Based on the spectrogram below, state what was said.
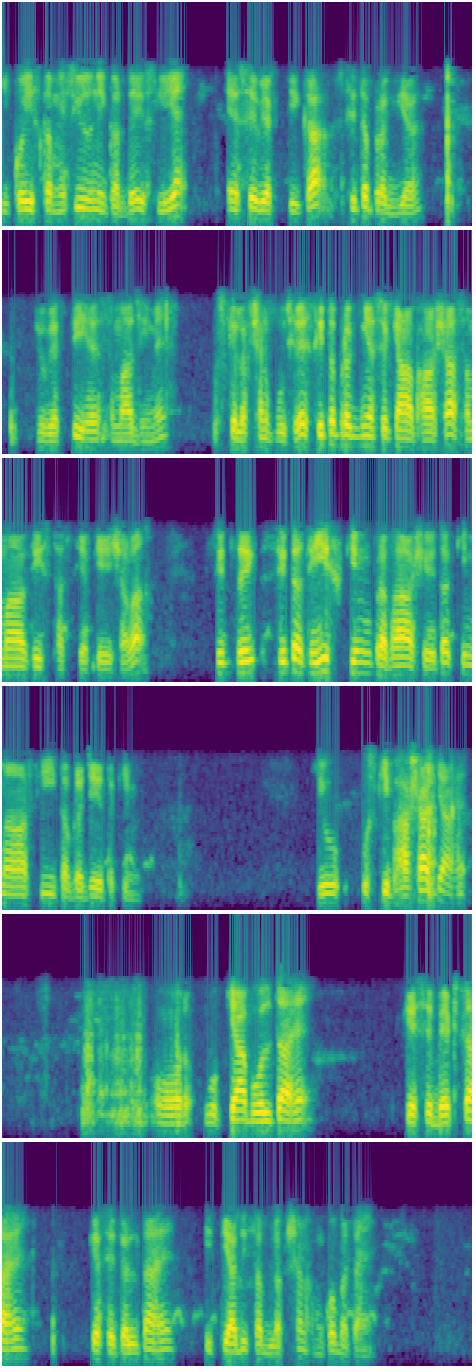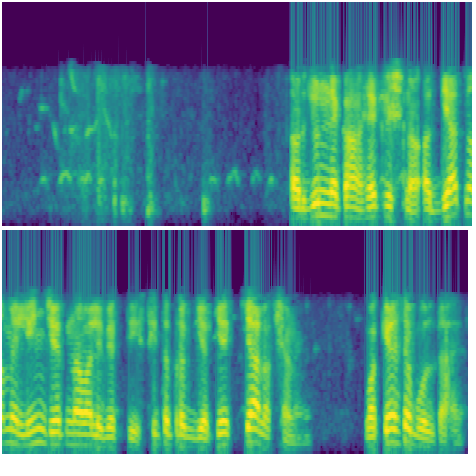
कि कोई इसका मिसयूज नहीं कर दे, इसलिए ऐसे व्यक्ति का स्थित प्रज्ञ जो व्यक्ति है समाधि में, उसके लक्षण पूछ रहे स्थित प्रज्ञ से क्या भाषा समाधि स्थस्य केशव? स्थित किम प्रभाषेत, किमासीत व्रजेत किम कि उसकी भाषा क्या है? और वो क्या बोलता है, कैसे बैठता है, कैसे चलता है, इत्यादि सब लक्षण हमको बताएँ। अर्जुन ने कहा, है कृष्ण, अध्यात्म में लीन चेतना वाले व्यक्ति, स्थित प्रज्ञ के क्या लक्षण है? वह कैसे बोलता है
